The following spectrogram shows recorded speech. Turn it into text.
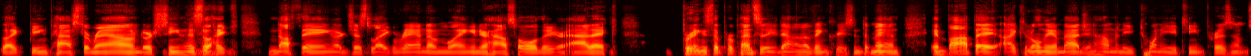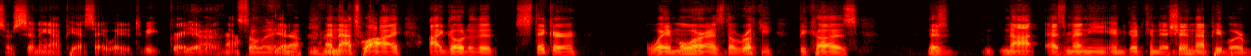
like being passed around or seen as like nothing or just like random laying in your household or your attic brings the propensity down of increase in demand. Mbappe, I can only imagine how many 2018 Prizms are sitting at PSA waited to be graded right now so many. you know Mhm. and that's why I go to the sticker way more as the rookie because there's not as many in good condition that people are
